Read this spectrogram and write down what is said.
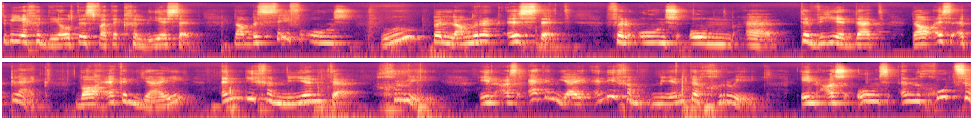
twee gedeeltes wat ek gelees het, dan besef ons hoe belangrik is dit vir ons om uh, te weet dat daar is 'n plek waar ek en jy in die gemeente groei. En as ek en jy in die gemeente groei en as ons in God se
